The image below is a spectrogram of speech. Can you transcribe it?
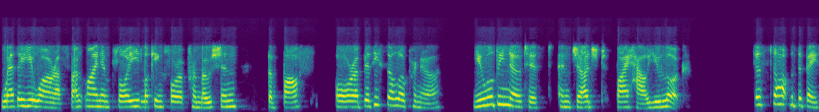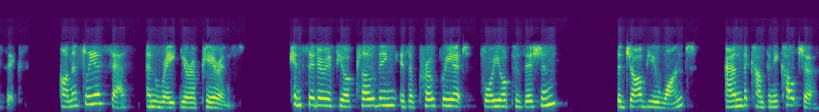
Whether you are a frontline employee looking for a promotion, the boss, or a busy solopreneur, you will be noticed and judged by how you look. Just start with the basics. Honestly assess and rate your appearance. Consider if your clothing is appropriate for your position, the job you want, and the company culture.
